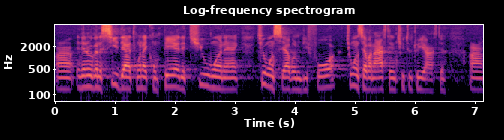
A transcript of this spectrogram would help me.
Uh, and then we're going to see that when I compare the 217 before, 217 after, and 223 after. Uh,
